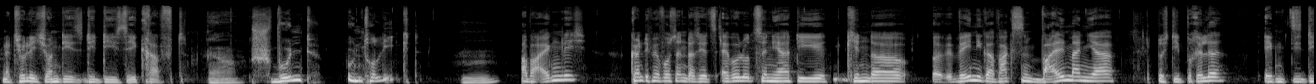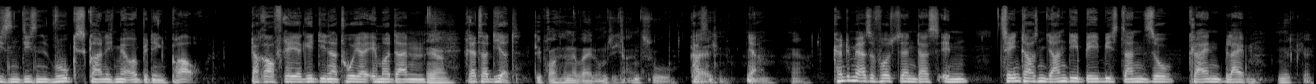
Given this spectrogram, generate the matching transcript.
natürlich schon die, die, die Sehkraft. Schwund unterliegt. Mhm. Aber eigentlich könnte ich mir vorstellen, dass jetzt evolutionär die Kinder weniger wachsen, weil man ja durch die Brille eben die, diesen, diesen Wuchs gar nicht mehr unbedingt braucht. Darauf reagiert die Natur ja immer dann Ja. retardiert. Die brauchen eine Weile, um sich anzugleichen. Ja. Mhm, ja. Könnte mir also vorstellen, dass in 10.000 Jahren die Babys dann so klein bleiben. Möglich.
